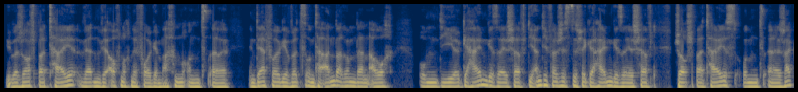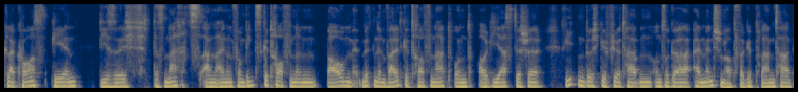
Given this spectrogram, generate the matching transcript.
Über Georges Bataille werden wir auch noch eine Folge machen und äh, in der Folge wird es unter anderem dann auch um die Geheimgesellschaft, die antifaschistische Geheimgesellschaft Georges Batailles und äh, Jacques Lacans gehen, die sich des Nachts an einem vom Blitz getroffenen Baum mitten im Wald getroffen hat und orgiastische Riten durchgeführt haben und sogar ein Menschenopfer geplant hat.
